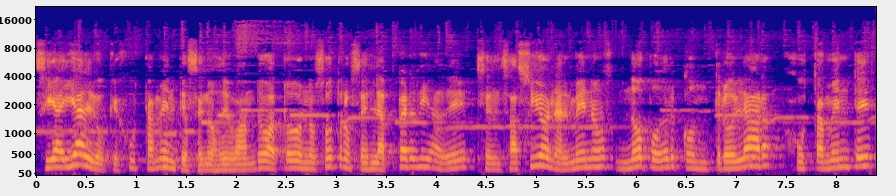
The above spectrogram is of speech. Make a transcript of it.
Si hay algo que justamente se nos desbandó a todos nosotros es la pérdida de sensación, al menos no poder controlar justamente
